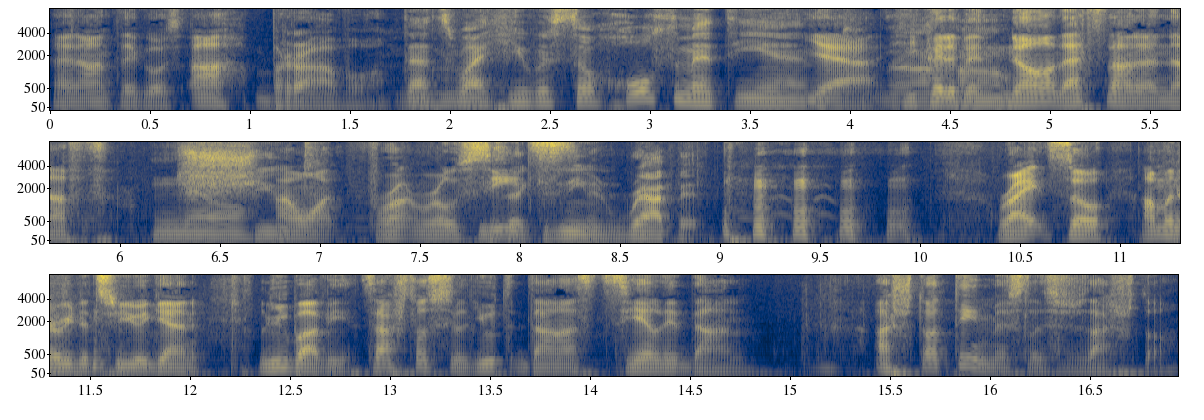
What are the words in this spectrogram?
And Ante goes, ah, bravo. That's why he was so wholesome at the end. Yeah, he could have been, no, that's not enough. No. Shoot. I want front row He's like, seats. he didn't even wrap it. right? So I'm going to read it to you again. Ljubavi, zašto si ljut danas cijeli dan? A što ti misliš zašto?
